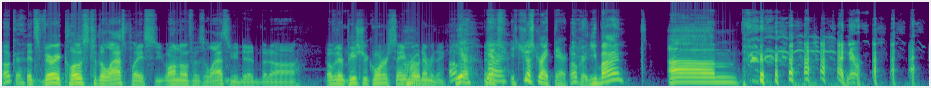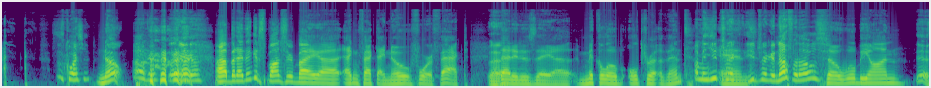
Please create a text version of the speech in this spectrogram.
Okay. It's very close to the last place. I don't know if it was the last one you did, but uh, over there in Peachtree Corner, same Uh-huh. road and everything. Okay. Yeah, yeah, All it's, right. it's just right there. Okay. You buying? Um, I never. Is this a question? no. Okay. There you go. Uh, but I think it's sponsored by. Uh, in fact, I know for a fact Uh-huh. that it is a uh, Michelob Ultra event. I mean, you drink And you drink enough of those. So we'll be on. Yeah.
